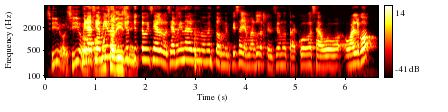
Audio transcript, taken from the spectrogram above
Sí, o, sí, Mira, si a mí yo, yo, te voy a decir algo, si a mí en algún momento me empieza a llamar la atención otra cosa o, algo,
